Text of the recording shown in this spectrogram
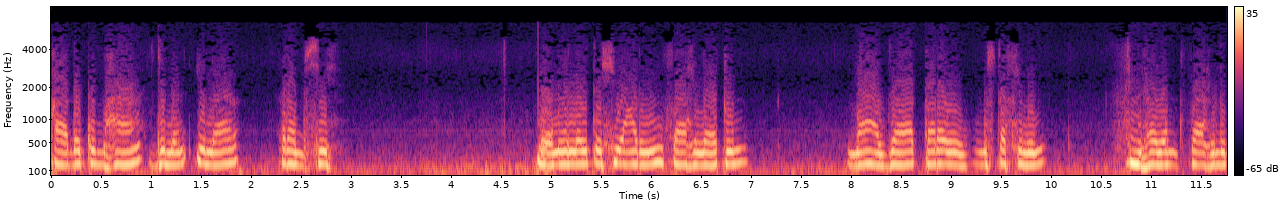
قادكم ها جلا إلى رمسه لأن لو تشعرون فاهلات ما ترو مستخل في هون فاهل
